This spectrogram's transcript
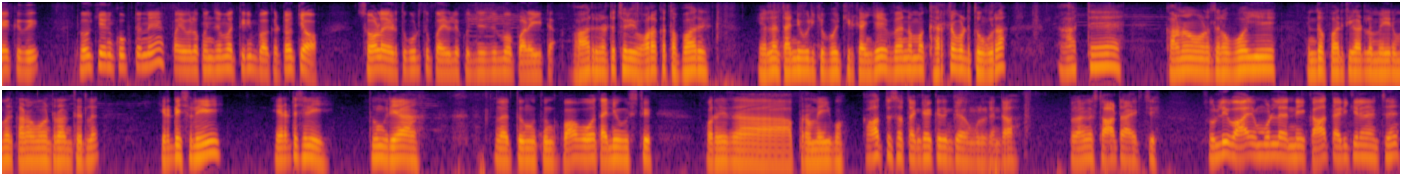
கேட்குது டோக்கியோன்னு கூப்பிட்டனே பையவில் கொஞ்சமாக திரும்பி பார்க்க. டோக்கியோ சோளம் எடுத்து கொடுத்து பையவில் கொஞ்சம் கொஞ்சமாக பழகிட்டேன் பாரு ரெட்ட சொல்லி உறக்கத்தை பாரு. எல்லாம் தண்ணி குடிக்க போய்க்கிருக்காங்க. வேணாமா கரெக்டாக பட்டு தூங்குறா? ஆத்தே கனவுலத்தில் போய் எந்த பருத்தி காட்டில் மேயிற மாதிரி கனவுன்றான்னு தெரில இரட்டை சொல்லி இரட்டை சொல்லி தூங்குறியா? நல்லா தூங்கு தூங்கு. பாப்போம் தண்ணி குடிச்சிட்டு ஒரே அப்புறம் மேய்வோம் காற்று சத்தம் கேட்குதுங்க உங்களுக்கு இந்தா. இப்போ தாங்க ஸ்டார்ட் ஆயிடுச்சு சொல்லி வாய முடியல இன்னைக்கு காற்று அடிக்கலன்னு நினச்சேன்.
